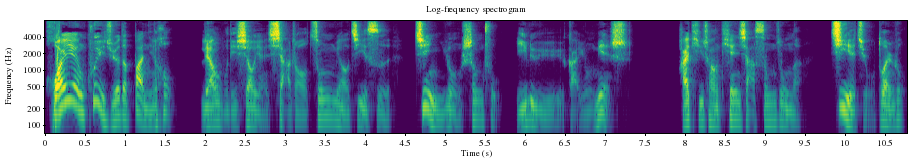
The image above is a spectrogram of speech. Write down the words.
怀厌愧绝的半年后，梁武帝萧衍下诏宗庙祭祀禁用牲畜，一律改用面食，还提倡天下僧众呢。戒酒断肉，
